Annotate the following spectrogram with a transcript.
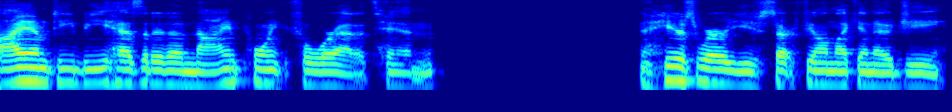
IMDb has it at a 9.4 out of 10. And here's where you start feeling like an OG. You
